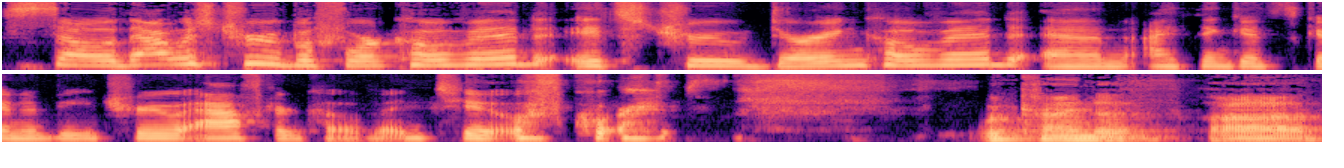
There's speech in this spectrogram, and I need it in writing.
so that was true before covid. It's true during covid and i think it's going to be true after covid too of course. What kind of uh,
